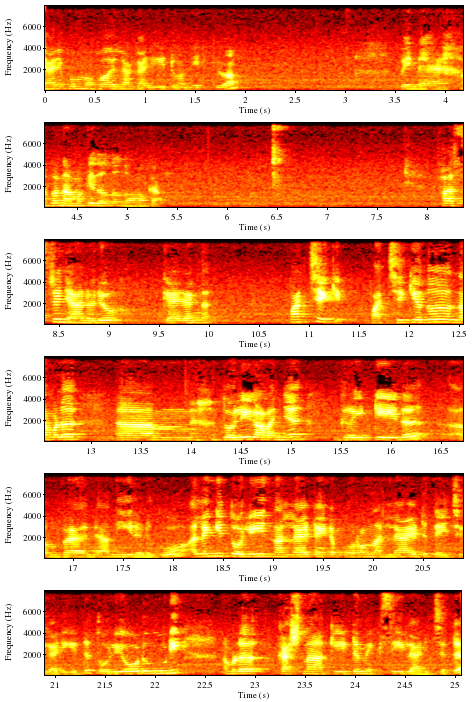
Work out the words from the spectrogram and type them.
ഞാനിപ്പം മുഖം എല്ലാം കഴുകിയിട്ട് വന്നിരിക്കുക പിന്നെ അപ്പം നമുക്കിതൊന്ന് നോക്കാം. ഫസ്റ്റ് ഞാനൊരു കിഴങ്ങ് പച്ചയ്ക്ക്. പച്ചയ്ക്കത് നമ്മൾ തൊലി കളഞ്ഞ് ഗ്രേറ്റ് ചെയ്ത് പിന്നെ നീരെടുക്കുവോ? അല്ലെങ്കിൽ തൊലി നല്ലതായിട്ട് അതിന്റെ പുറം നല്ലതായിട്ട് തേച്ച് കഴുകിയിട്ട് തൊലിയോടുകൂടി നമ്മൾ കഷ്ണമാക്കിയിട്ട് മിക്സിയിൽ അടിച്ചിട്ട്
